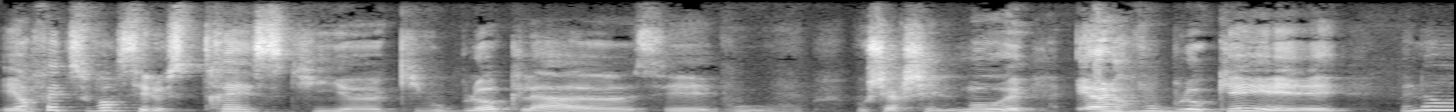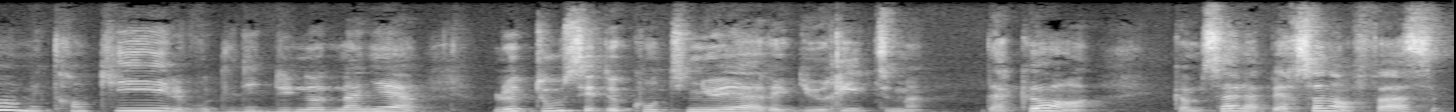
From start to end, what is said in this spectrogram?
Et en fait, souvent, c'est le stress qui, euh, qui vous bloque là. Euh, c'est vous, vous, cherchez le mot et, alors vous bloquez. Et, mais non, mais tranquille, vous le dites d'une autre manière. Le tout, c'est de continuer avec du rythme. D'accord? Comme ça, la personne en face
